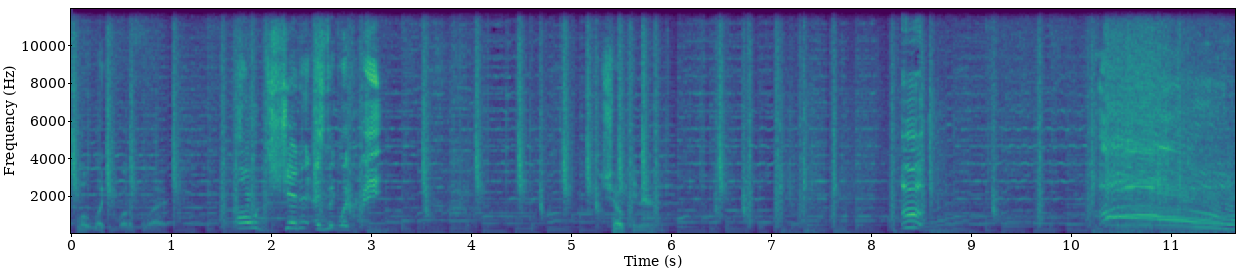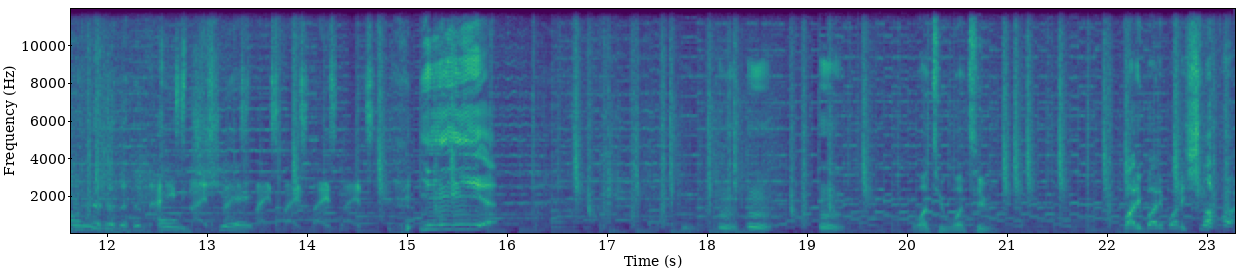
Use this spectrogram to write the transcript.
Float like a butterfly. Oh shit! I Sting like me. choking it. Ugh. Holy shit! Nice, nice, nice, nice. Yeah, yeah, yeah, yeah. Mm, mm, mm, mm. One, two, one, two. Body, body, body, schluffer.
